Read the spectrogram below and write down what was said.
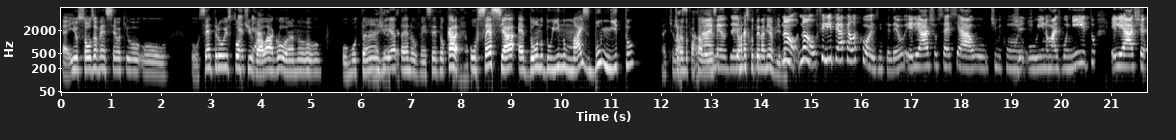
É, e o Souza venceu aqui o, o, o Centro Esportivo CSA. Alagoano. O Mutange é eterno vencedor. Cara, o CSA é dono do hino mais bonito Tirando Fortaleza, Ai, que eu já escutei na minha vida. Não, não, o Felipe é aquela coisa, entendeu? Ele acha o CSA o time com o, o hino mais bonito, ele acha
